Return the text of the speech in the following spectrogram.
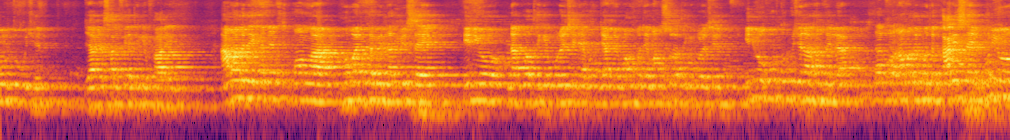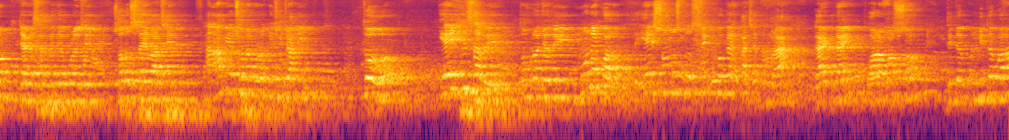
উর্দু বুঝেন, যারা সালফিয়া থেকে ফারিক। আমাদের এখানে মৌলানা হুমায়ুন কবির নাকবি সাহেব ইনিও নাগবা থেকে পড়েছেন এবং জামে মোহাম্মদ মানসুরা থেকে পড়েছেন। ইনিও উর্দু বুঝেন, আলহামদুলিল্লাহ। তারপর আমাদের মধ্যে কারি সাহেব, উনিও জামে থেকে পড়েছেন সদস্য সাহেব আছেন। আর আমিও ছোট বড় কিছু জানি। তো এই হিসাবে তোমরা যদি মনে করো এই সমস্ত শিক্ষকের কাছে তোমরা গাইডলাইন পরামর্শ দিতে, নিতে পারো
